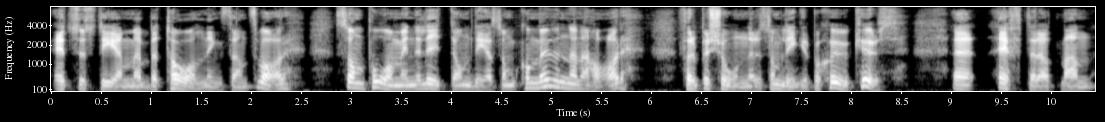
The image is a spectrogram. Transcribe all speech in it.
ett system med betalningsansvar som påminner lite om det som kommunerna har för personer som ligger på sjukhus. Eh, efter att man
